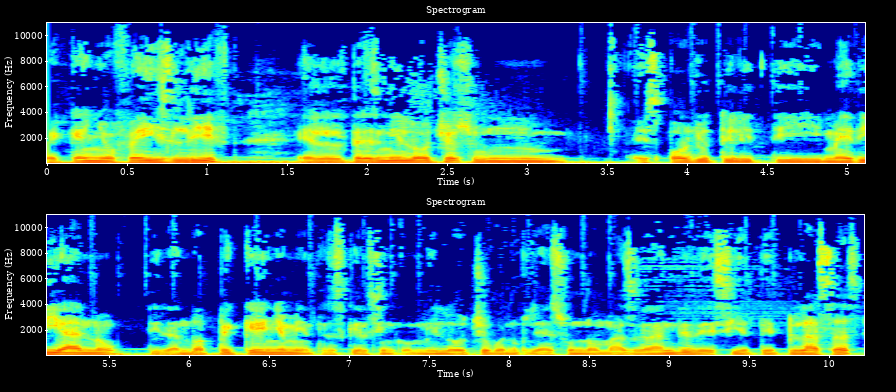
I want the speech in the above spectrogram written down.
pequeño facelift, el 3008 es un Sport Utility mediano, tirando a pequeño, mientras que el 5008, bueno, pues ya es uno más grande de 7 plazas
